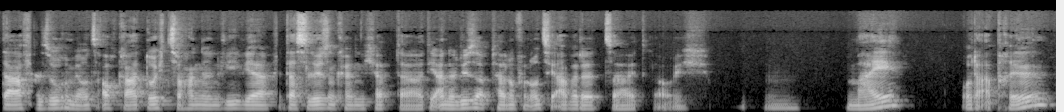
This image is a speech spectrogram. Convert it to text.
Da versuchen wir uns auch gerade durchzuhangeln, wie wir das lösen können. Ich habe da die Analyseabteilung von uns, die arbeitet seit, glaube ich, hm, Mai oder April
